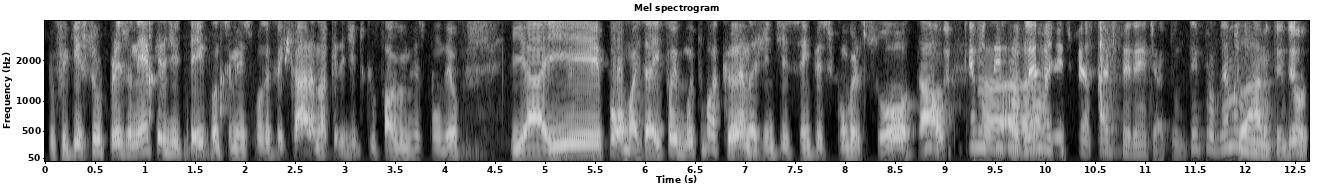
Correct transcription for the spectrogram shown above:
eu fiquei surpreso, eu nem acreditei quando você me respondeu, eu falei, cara, não acredito que o Fábio me respondeu, e aí, pô, mas aí foi muito bacana, a gente sempre se conversou, tal. Não, é porque não tem ah, problema a gente pensar diferente, Arthur, não tem problema claro. nenhum, entendeu?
